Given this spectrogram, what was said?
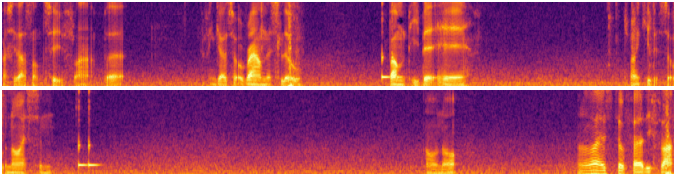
Actually, that's not too flat, but... If we can go sort of around this little bumpy bit here. Try and keep it sort of nice and... Or not. Oh, that is still fairly flat.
